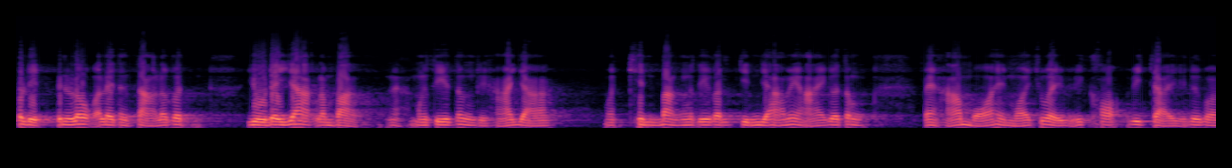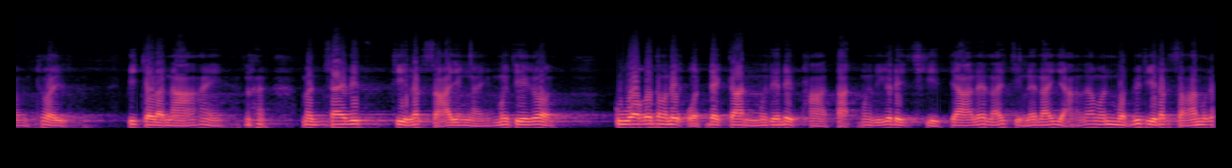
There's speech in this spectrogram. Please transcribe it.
ปริตเป็นโรคอะไรต่างๆ แล้วก็อยู่ได้ยากลำบาก นะบางทีต้องไปหายามากินบ้างบางทีก็กินยาไม่หายก็ต้องไปหาหมอให้หมอช่วยวิเคราะห์วิจัย หรือว่าช่วยพิจารณาให้นะมันใช้วิธีรักษายังไงบางทีก็กลัวก็ต้องได้อดได้กันบางทีได้ผ่าตัดบางทีก็ได้ฉีดยาหลายๆสิ่งหลายๆอย่าง ถ้ามันหมดวิธีรักษามันก็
